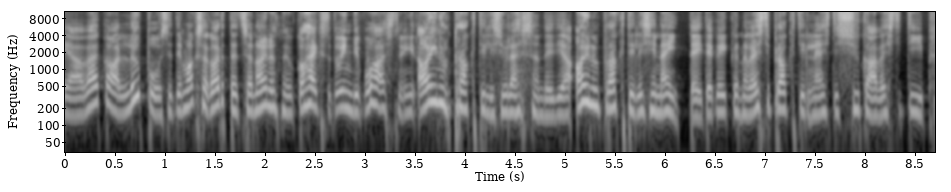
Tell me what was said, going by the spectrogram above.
ja väga lõbus, et ei maksa karta, et see on ainult nagu kaheksa tundi puhast mingeid ainult praktilisi ülesandeid ja ainult praktilisi näiteid ja kõik on nagu hästi praktiline, hästi sügav, hästi tiib.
